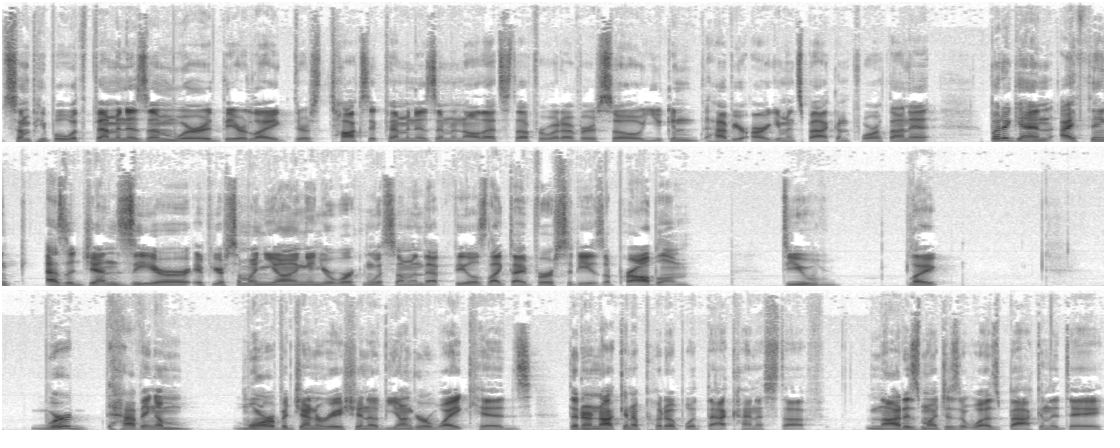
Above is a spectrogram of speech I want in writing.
some people with feminism where they're like there's toxic feminism and all that stuff or whatever so you can have your arguments back and forth on it. But again I think as a Gen Zer if you're someone young and you're working with someone that feels like diversity is a problem do you like we're having a more of a generation of younger white kids that are not going to put up with that kind of stuff. Not as much as it was back in the day.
